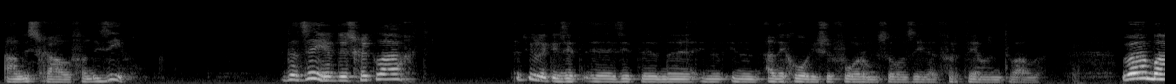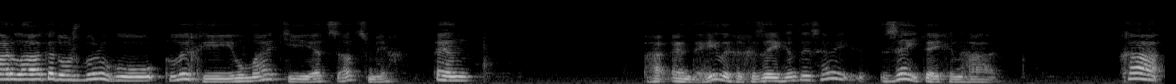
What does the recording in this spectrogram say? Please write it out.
aan de schaal van de ziel. Dat zij heeft dus geklaagd. Natuurlijk is het, zit in, in, in, een allegorische vorm, zoals zij dat vertellen in 12 Waar la kadosh baruchu lechi umatietz atzmich. En, en de heilige gezegend is hij, zei tegen haar, ga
